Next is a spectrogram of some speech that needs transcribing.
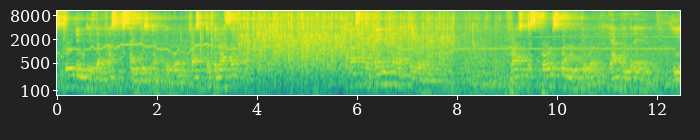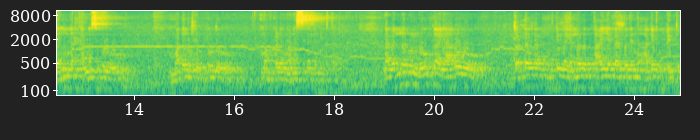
student is the first scientist of the world first philosopher first painter of the world first sportsman of the world ಯಾಕಂದರೆ ಈ ಎಲ್ಲ ಕನಸುಗಳು ಮೊದಲು ಹುಟ್ಟುವುದು ಮಕ್ಕಳ ಮನಸ್ಸಿನಲ್ಲಿ ಹುಟ್ಟುತ್ತಾರೆ ನಾವೆಲ್ಲರೂ ಲೋಕ ಯಾರೂ ದೊಡ್ಡವರಾಗಿ ಹುಟ್ಟಿಲ್ಲ ಎಲ್ಲರೂ ತಾಯಿಯ ಗರ್ಭದಿಂದ ಹಾಗೆ ಹುಟ್ಟಿತ್ತು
